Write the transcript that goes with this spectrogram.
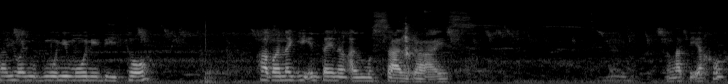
Tayo ay magmuni-muni dito. Habang nagiintay ng almusal, guys. Nangati ako.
